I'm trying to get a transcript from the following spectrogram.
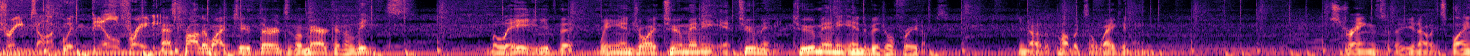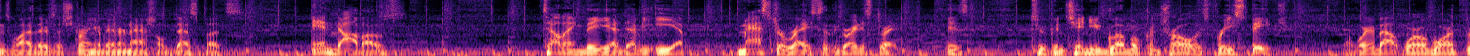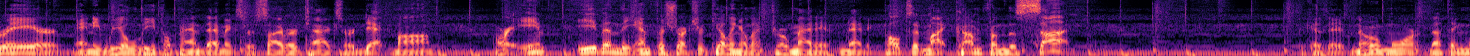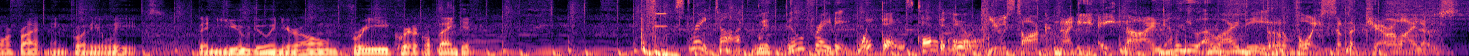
Straight Talk with Bill Frady. That's probably why two thirds of American elites believe that we enjoy too many, too many, too many individual freedoms. You know, the public's awakening strings, you know, explains why there's a string of international despots in Davos telling the uh, WEF master race that the greatest threat is to continued global control is free speech. Don't worry about World War III or any real lethal pandemics or cyber attacks or debt bomb or even the infrastructure killing electromagnetic pulse that might come from the sun. Because there's no more, nothing more frightening for the elites than you doing your own free critical thinking. Straight Talk with Bill Frady. Weekdays 10 to noon. News Talk 98.9. WORD. The voice of the Carolinas.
